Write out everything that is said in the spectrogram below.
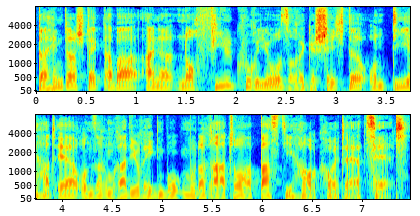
Dahinter steckt aber eine eine noch viel kuriosere Geschichte und die hat er unserem Radio Regenbogen Moderator Basti Haug heute erzählt.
